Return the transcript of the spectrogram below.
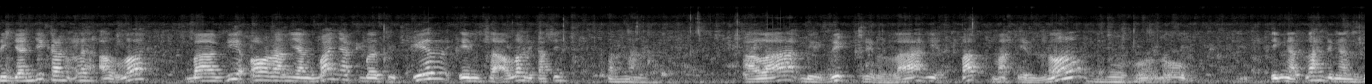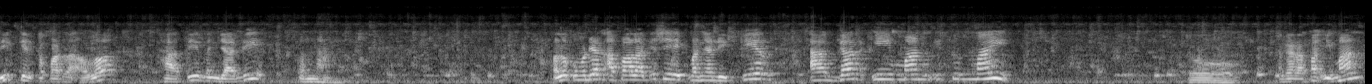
dijanjikan oleh Allah bagi orang yang banyak berzikir insya Allah dikasih tenang ala bizikrillahi tatmainnul qulub ingatlah dengan zikir kepada Allah hati menjadi tenang lalu kemudian apalagi sih hikmahnya dikir agar iman itu naik Tuh. Agar apa? Iman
